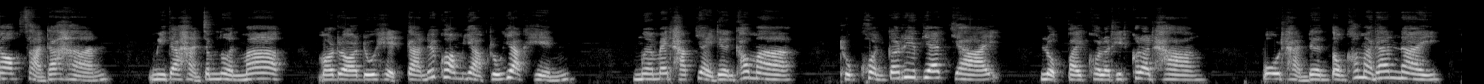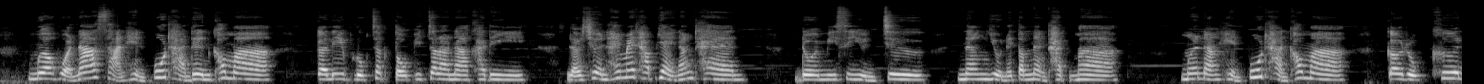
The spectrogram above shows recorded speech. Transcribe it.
นอกศาลทหาร มีทหารจำนวนมาก มารอดูเหตุการณ์ด้วยความอยากรู้อยากเห็น เมื่อแม่ทัพใหญ่เดินเข้ามา ทุกคนก็รีบแยกย้าย หลบไปคนละทิศคนละทาง ปูฐานเดินตรงเข้ามาด้านใน เมื่อหัวหน้าศาลเห็นปูฐานเดินเข้ามาก็รีบลุกจากโต๊ะพิจารณาคดี แล้วเชิญให้แม่ทัพใหญ่นั่งแทน โดยมีซีหยุนจือนั่งอยู่ในตำแหน่งถัดมา เมื่อนางเห็นปูฐานเข้ามา ก็ลุกขึ้น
